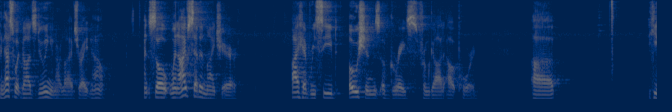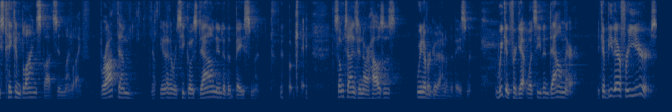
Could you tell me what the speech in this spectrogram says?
And that's what God's doing in our lives right now. And so when I've sat in my chair, I have received oceans of grace from God outpoured. Uh, he's taken blind spots in my life, brought them, in other words, He goes down into the basement. okay. Sometimes in our houses, we never go down to the basement. We can forget what's even down there. It could be there for years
